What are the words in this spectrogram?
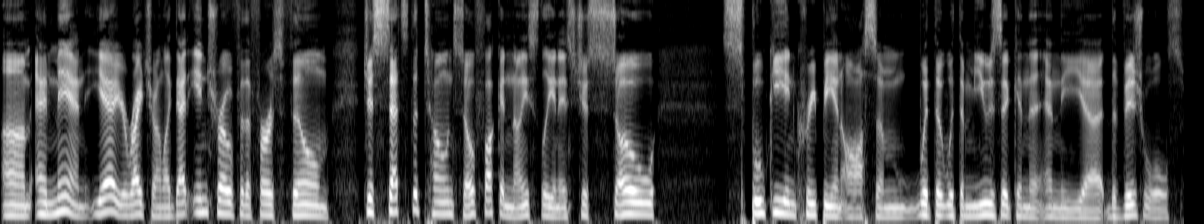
Um, and man, yeah, you're right, John. Like that intro for the first film just sets the tone so fucking nicely, and it's just so spooky and creepy and awesome with the with the music and the and the uh, the visuals,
